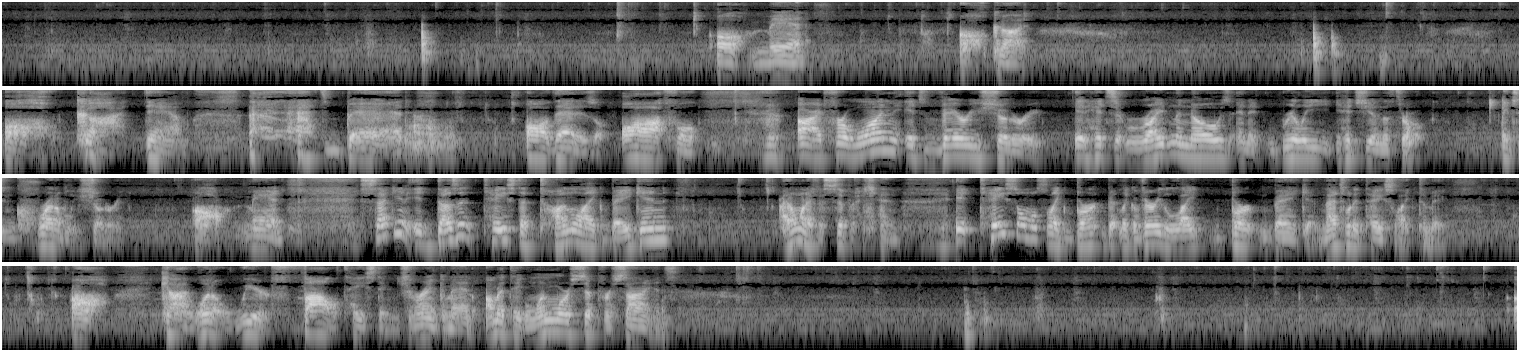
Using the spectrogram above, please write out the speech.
Oh man. Oh god. Oh god damn. That's bad. Oh, that is awful. Alright, for one, it's very sugary. It hits it right in the nose and it really hits you in the throat. It's incredibly sugary. Oh man. Second, it doesn't taste a ton like bacon. I don't want to have to sip it again. It tastes almost like burnt, like a very light burnt bacon. That's what it tastes like to me. Oh, God, what a weird, foul tasting drink, man. I'm going to take one more sip for science.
